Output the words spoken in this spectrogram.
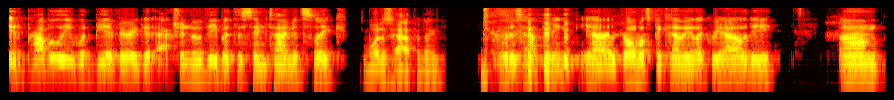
it probably would be a very good action movie, but at the same time, it's like What is happening? what is happening? yeah, it's almost becoming like reality. Um,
